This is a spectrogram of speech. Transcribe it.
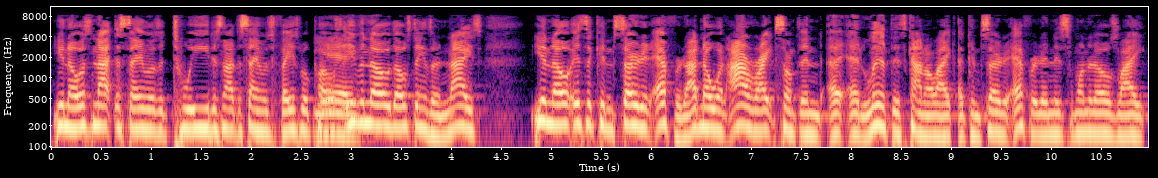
you know it's not the same as a tweet, it's not the same as Facebook post, Yes. even though those things are nice you know, it's a concerted effort. I know when I write something at, at length, it's kind of like a concerted effort and it's one of those like,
